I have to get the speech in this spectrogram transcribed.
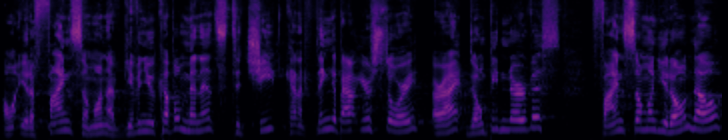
I want you to find someone. I've given you a couple minutes to cheat, kind of think about your story, all right? Don't be nervous. Find someone you don't know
